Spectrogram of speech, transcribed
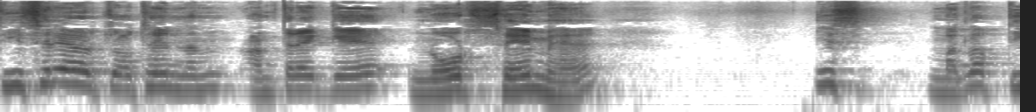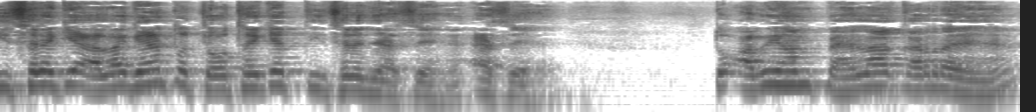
तीसरे और चौथे अंतरे के नोट सेम हैं। इस मतलब तीसरे के अलग हैं तो चौथे के तीसरे जैसे हैं, ऐसे हैं। तो अभी हम पहला कर रहे हैं,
